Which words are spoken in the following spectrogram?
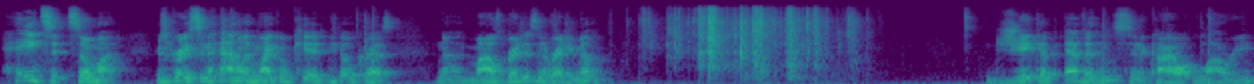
Hates it so much. Here's Grayson Allen, Michael Kidd, Gilchrist, no, Miles Bridges, and a Reggie Miller. Jacob Evans and a Kyle Lowry.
